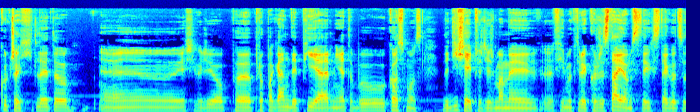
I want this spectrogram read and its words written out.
kurczę, Hitler to, e, jeśli chodzi o propagandę PR, nie, to był kosmos. Do dzisiaj przecież mamy filmy, które korzystają z, tych, z tego, co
